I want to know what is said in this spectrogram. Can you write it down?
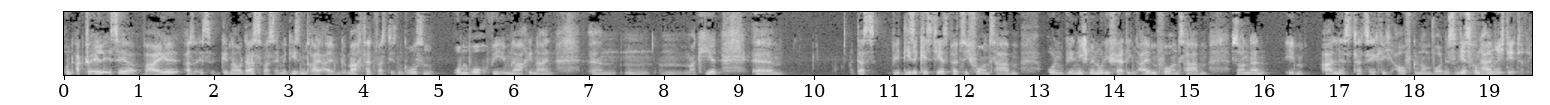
Und aktuell ist er, weil, also ist genau das, was er mit diesen drei Alben gemacht hat, was diesen großen Umbruch wie im Nachhinein ähm, markiert, ähm, dass wir diese Kiste jetzt plötzlich vor uns haben und wir nicht mehr nur die fertigen Alben vor uns haben, sondern eben alles tatsächlich aufgenommen worden ist. Und jetzt kommt Heinrich Detering,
